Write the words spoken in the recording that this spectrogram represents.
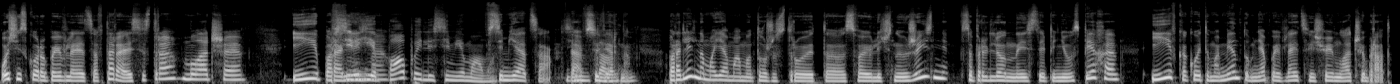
Очень скоро появляется вторая сестра, младшая, и параллельно... В семье папы или в семье мамы? В семье отца, в да, все верно. Параллельно моя мама тоже строит э, свою личную жизнь с определенной степенью успеха. И в какой-то момент у меня появляется еще и младший брат.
